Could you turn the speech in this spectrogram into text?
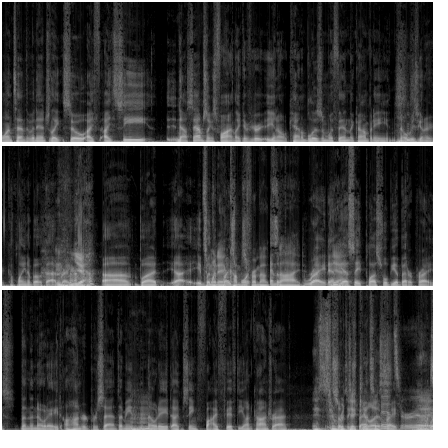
one tenth of an inch. Like so, I I see. Now Samsung's fine. Like if you're, you know, cannibalism within the company, nobody's going to complain about that, right? Yeah. Uh, but uh, it, but when the it price comes point- from and the- outside. right? And Yeah. the S8 Plus will be a better price than the Note 8, hundred percent. I mean, Mm-hmm. the Note 8, I'm seeing five fifty on contract. It's So it's ridiculous. expensive, right? It's really Yeah. It's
